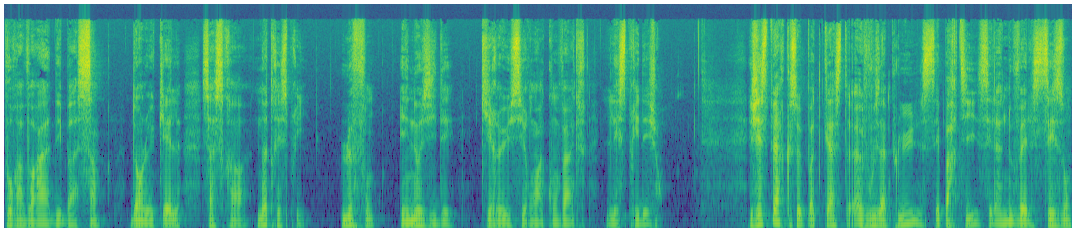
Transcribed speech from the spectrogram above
pour avoir un débat sain dans lequel ça sera notre esprit, le fond et nos idées qui réussiront à convaincre l'esprit des gens. J'espère que ce podcast euh, vous a plu. C'est parti, c'est la nouvelle saison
